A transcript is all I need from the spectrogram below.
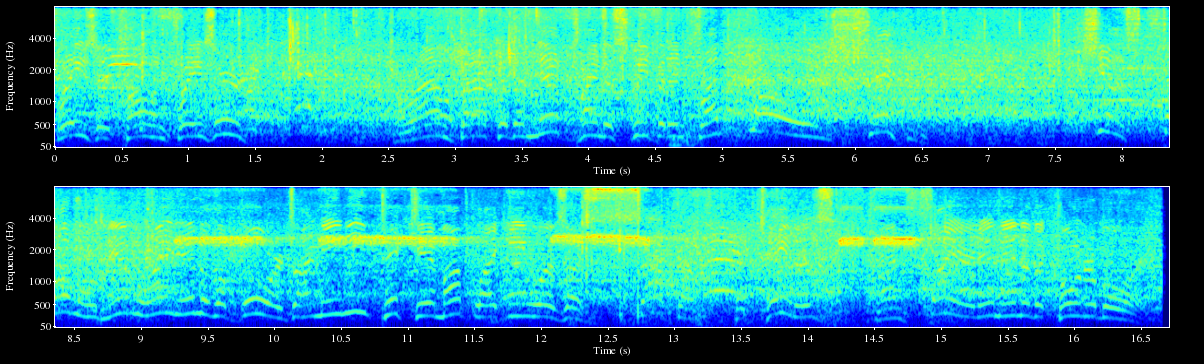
Fraser, Colin Fraser. Around back of the net, trying to sweep it in front. Whoa, and Schenn just funneled him right into the boards. I mean, he picked him up like he was a sack of potatoes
